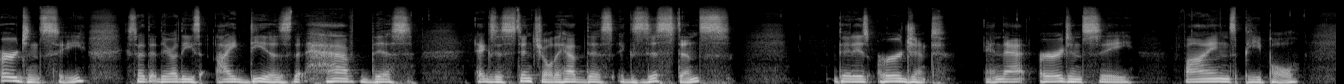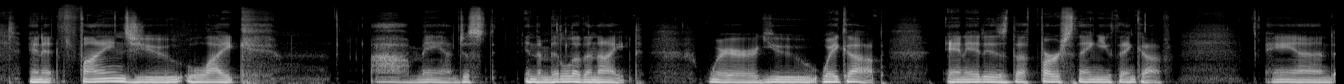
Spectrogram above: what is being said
urgency. He said that there are these ideas that have this existential, they have this existence that is urgent. And that urgency finds people and it finds you like, ah, oh man, just in the middle of the night where you wake up and it is the first thing you think of. And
